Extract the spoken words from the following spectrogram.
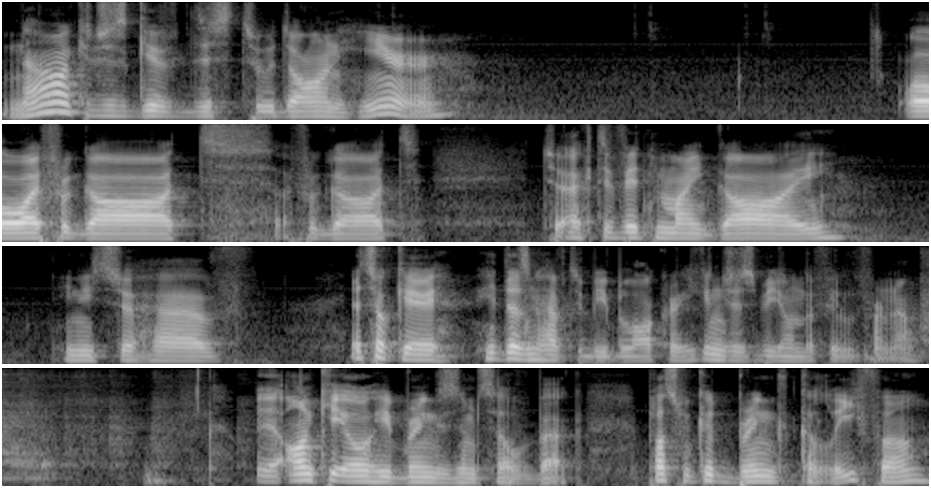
Now I could just give this two Dawn here. Oh, I forgot. I forgot. To activate my guy, he needs to have it's okay. He doesn't have to be blocker. He can just be on the field for now. Uh, on KO, he brings himself back. Plus, we could bring Kalifa.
